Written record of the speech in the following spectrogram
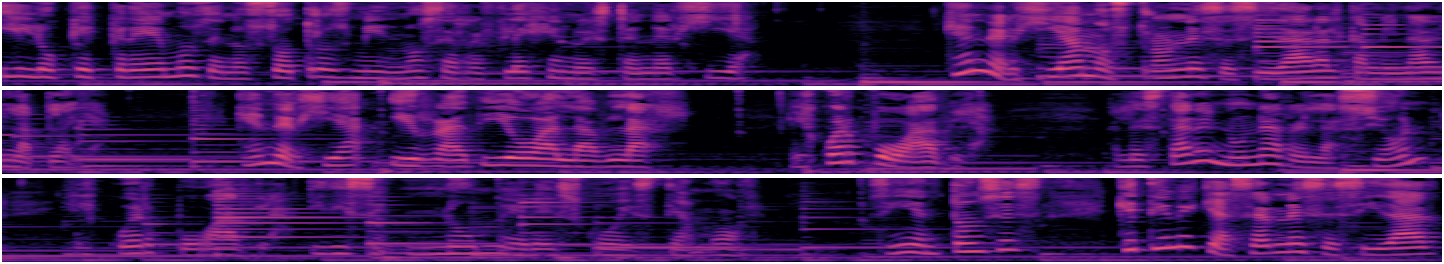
Y lo que creemos de nosotros mismos se refleja en nuestra energía. ¿Qué energía mostró necesidad al caminar en la playa? ¿Qué energía irradió al hablar? El cuerpo habla. Al estar en una relación, el cuerpo habla y dice, no merezco este amor. ¿Sí? Entonces, ¿Qué tiene que hacer necesidad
